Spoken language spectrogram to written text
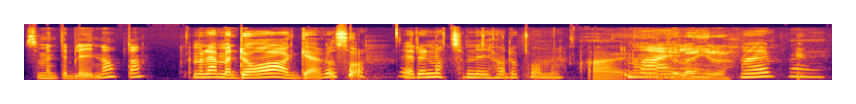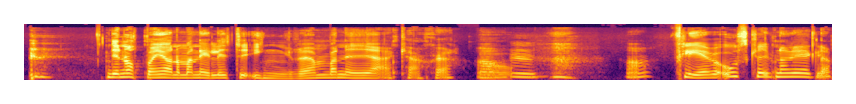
som inte blir något då? Men det här med dagar och så, är det något som ni håller på med? Nej. inte Nej. längre. Nej. Det är något man gör när man är lite yngre än vad ni är kanske. Ja. Mm. Ja. Fler oskrivna regler.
